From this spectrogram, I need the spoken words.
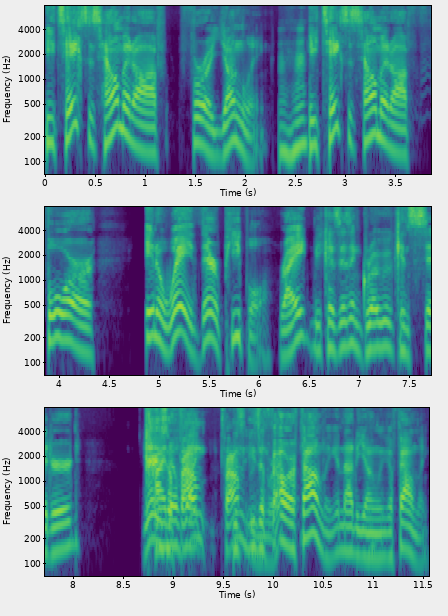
He takes his helmet off for a youngling Mhm. he takes his helmet off for in a way they're people right? Because isn't grogu considered Yeah, he's kind a of found, like he's- foundling, he's, a right? or a foundling and not a youngling a foundling.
